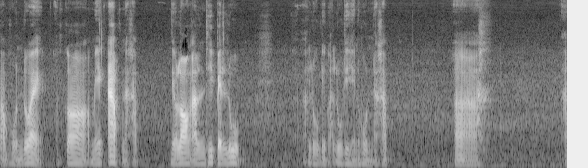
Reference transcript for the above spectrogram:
ปรับหุ่นด้วยแล้วก็เมคอัพนะครับ เดี๋ยวลองอันที่เป็นรูปรูปดีกว่ารูปที่เห็นหุ่นนะครับ หา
